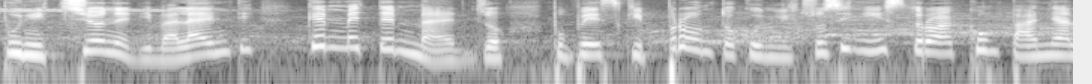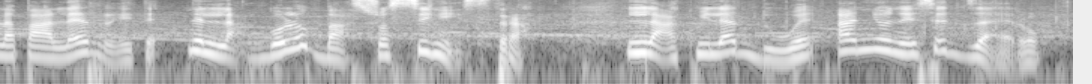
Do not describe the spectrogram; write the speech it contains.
Punizione di Valenti che mette in mezzo. Pupeschi pronto con il suo sinistro accompagna la palla in rete nell'angolo basso a sinistra. L'Aquila 2, Agnonese 0.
